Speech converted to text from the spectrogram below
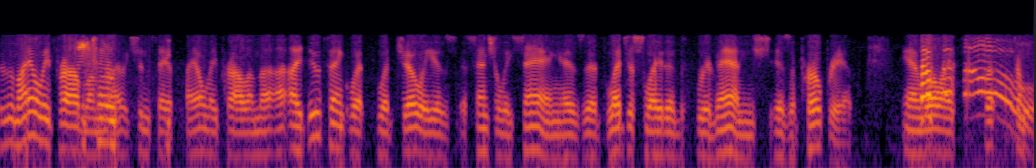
My only problem. I shouldn't say it's my only problem. Uh, I do think what what Joey is essentially saying is that legislated revenge is appropriate. And while I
